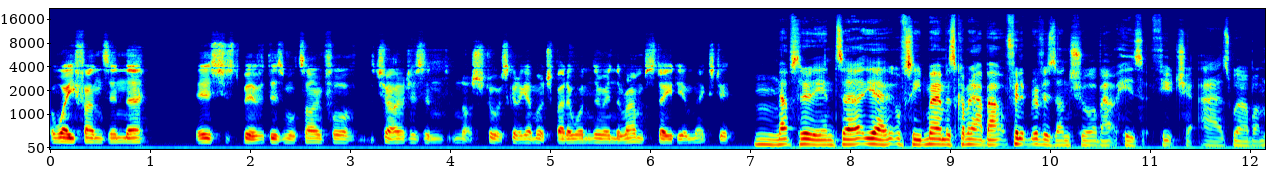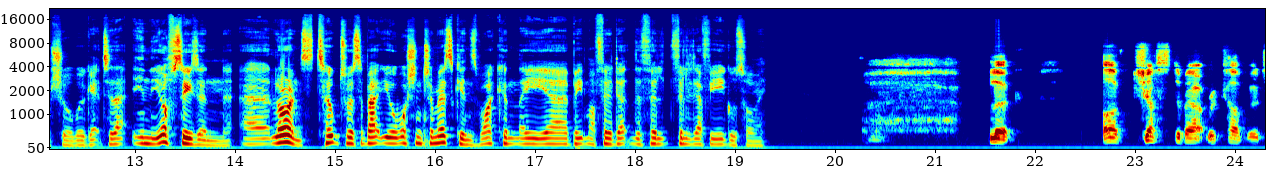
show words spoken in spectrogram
away fans in there. It's just a bit of a dismal time for the Chargers, and I'm not sure it's going to get much better when they're in the Rams Stadium next year. Mm, absolutely, and uh, yeah, obviously murmurs coming out about Philip Rivers unsure about his future as well, but I'm sure we'll get to that in the off season. Uh, Lawrence, talk to us about your Washington Redskins. Why couldn't they uh, beat my the Phil- Philadelphia Eagles for me? Look, I've just about recovered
